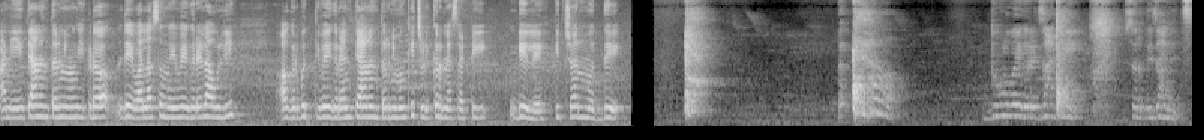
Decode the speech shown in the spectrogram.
आणि त्यानंतर मग इकडं देवाला समय वगैरे लावली. अगरबत्ती वगैरे आणि त्यानंतर मग खिचडी करण्यासाठी गेले किचनमध्ये धूळ वगैरे झाली सर्दी झालीच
